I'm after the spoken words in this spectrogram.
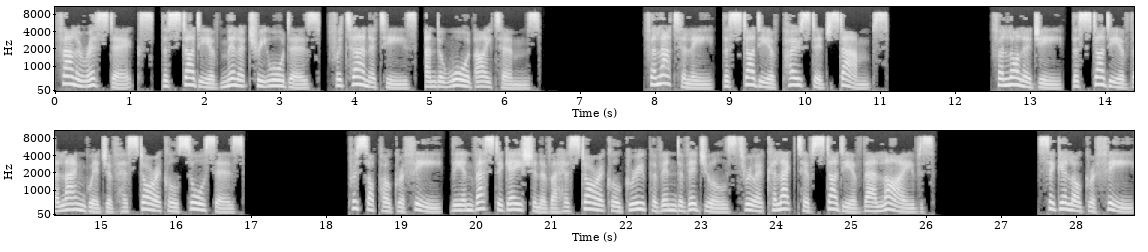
Phaleristics, the study of military orders, fraternities, and award items. Philately, the study of postage stamps. Philology, the study of the language of historical sources. Prosopography, the investigation of a historical group of individuals through a collective study of their lives. Sigillography,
